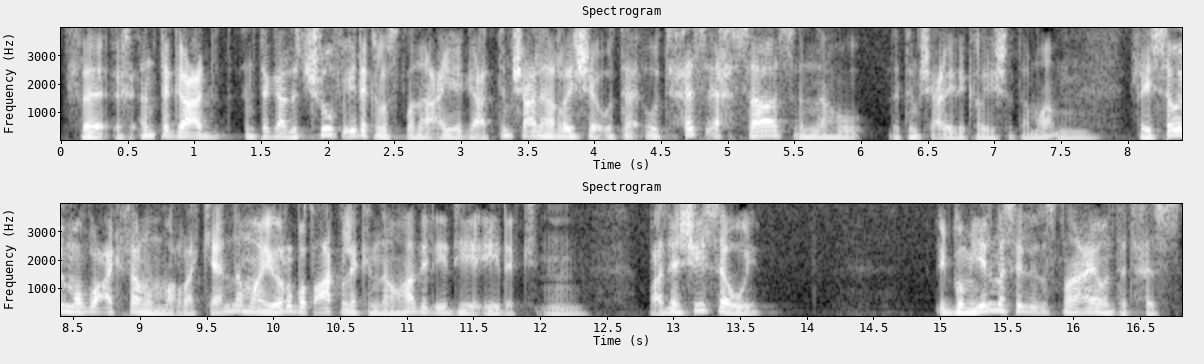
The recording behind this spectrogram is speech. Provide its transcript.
فأنت قاعد أنت قاعد تشوف إيدك الاصطناعية قاعد تمشي على الريشة وت... وتحس إحساس أنه دا تمشي على إيدك ريشة تمام مم. فيسوي الموضوع أكثر من مرة كأنما يربط عقلك إنه هذه الإيد هي إيدك. مم. بعدين شو يسوي؟ يقوم يلمس الايد الاصطناعيه وأنت تحس.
